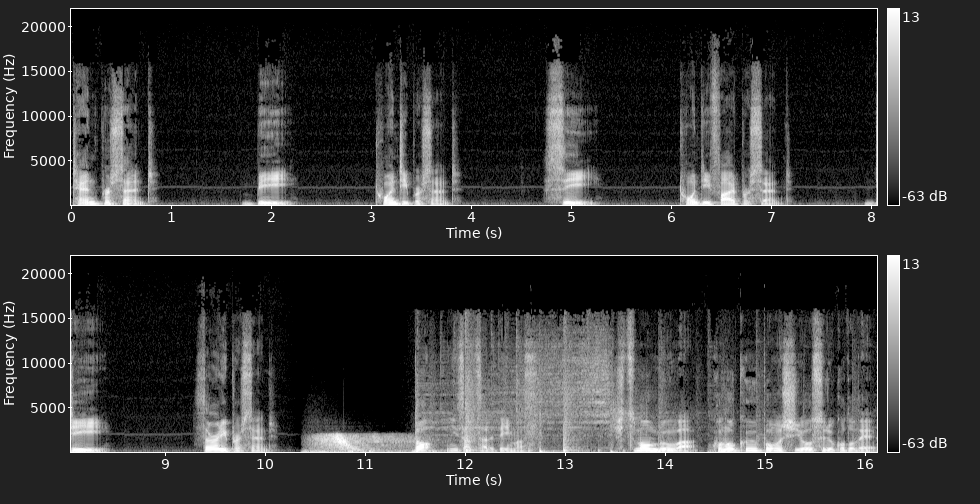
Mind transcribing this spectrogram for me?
10% B 20% C 25% D 30%と印刷されています質問文はこのクーポンを使用することで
